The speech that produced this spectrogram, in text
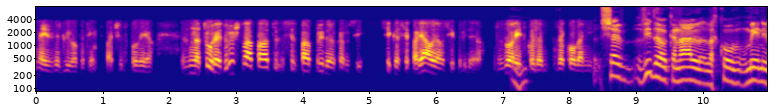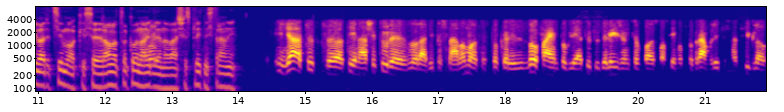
neizvedljivo potem pač odpovejo. Z nature društva pa, tu- se, pa pridejo kar vsi. Vsi, ki se prijavijo, vsi pridejo. Zelo redko, da za koga ni. Še video kanal lahko omeniva, recimo, ki se ravno tako najde na vaši spletni strani. Ja, tudi uh, te naše ture zelo radi posnamemo, zato ker je zelo fajn pogledati tudi udeležencem, pa smo v tem programu letos na Triglav.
